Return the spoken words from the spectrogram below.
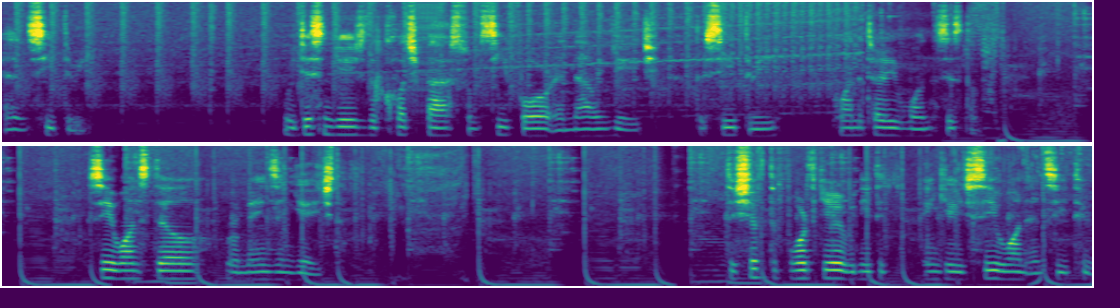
and C3. We disengage the clutch packs from C4 and now engage the C3 planetary 1 system. C1 still remains engaged. To shift to fourth gear, we need to engage C1 and C2.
